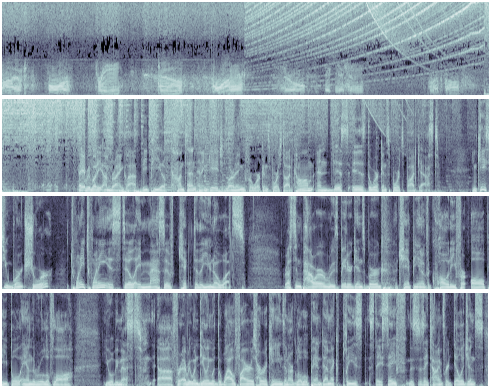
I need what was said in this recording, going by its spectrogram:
Five, four, three, two, one, zero, ignition, liftoff. Hey everybody, I'm Brian Clapp, VP of Content and Engaged Learning for WorkinSports.com, and this is the Work in Sports Podcast. In case you weren't sure, 2020 is still a massive kick to the you know whats. Rest in power, Ruth Bader Ginsburg, a champion of equality for all people and the rule of law. You will be missed. Uh, for everyone dealing with the wildfires, hurricanes, and our global pandemic, please stay safe. This is a time for diligence,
